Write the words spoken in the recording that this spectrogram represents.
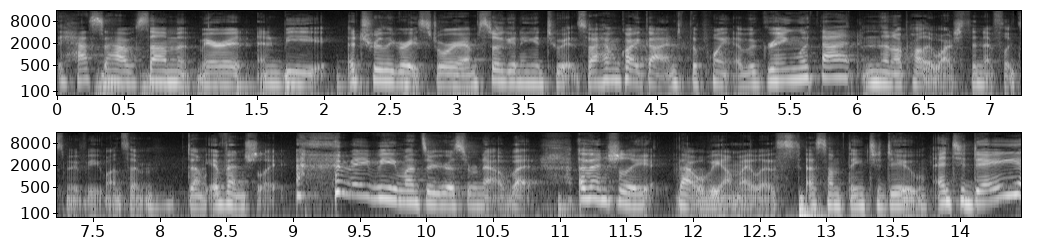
it has to have some merit and be a truly great story. I'm still getting into it, so I haven't quite gotten to the point of agreeing with that. And then I'll probably watch the Netflix movie once I'm done, eventually. Maybe months or years from now, but eventually that will be on my list as something to do. And today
